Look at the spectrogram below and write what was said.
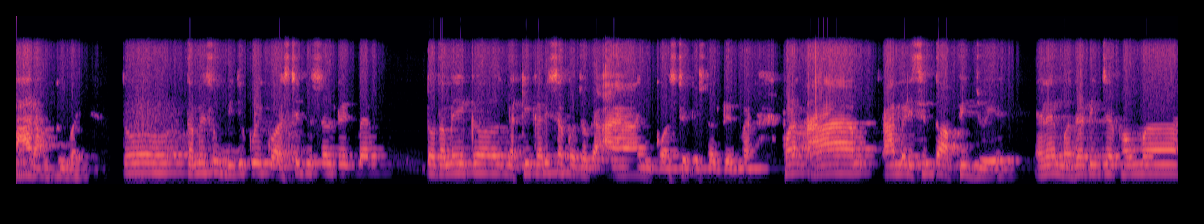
બહાર આવતું હોય. તો તમે શું બીજું કોઈ કોન્સ્ટિટ્યુશનલ ટ્રીટમેન્ટ તો તમે એક નક્કી કરી શકો છો કે આ કોન્સ્ટિટ્યુશનલ ટ્રીટમેન્ટ પણ આ આ મેડિસિન તો આપવી જ જોઈએ. એને મધર ટીચર ફોર્મમાં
